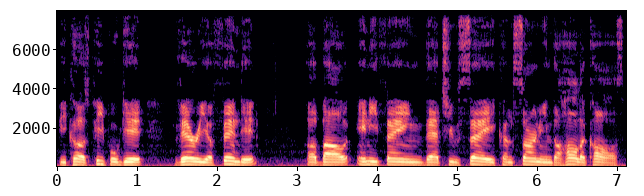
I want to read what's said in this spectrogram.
because people get very offended about anything that you say concerning the Holocaust.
